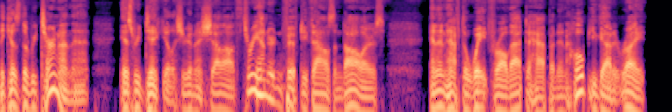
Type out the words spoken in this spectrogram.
because the return on that is ridiculous. You're going to shell out $350,000 and then have to wait for all that to happen and hope you got it right.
